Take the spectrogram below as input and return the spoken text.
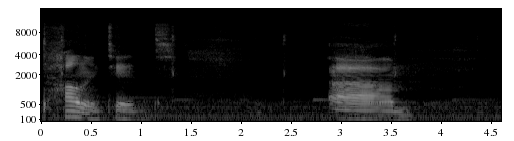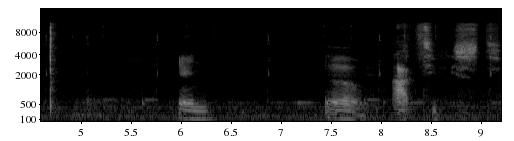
talented, um, and uh, activist.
